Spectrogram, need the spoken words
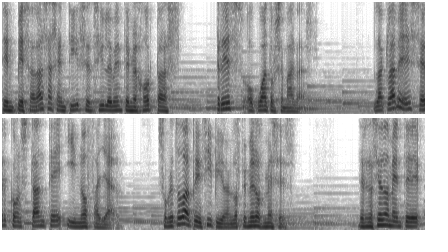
te empezarás a sentir sensiblemente mejor tras tres o cuatro semanas. La clave es ser constante y no fallar, sobre todo al principio, en los primeros meses. Desgraciadamente,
